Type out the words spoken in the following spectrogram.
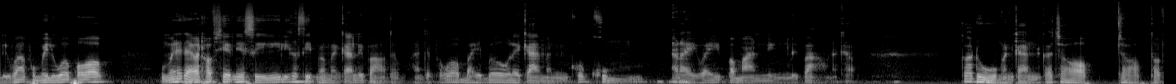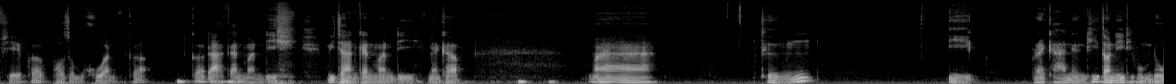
หรือว่าผมไม่รู้ว่าเพราะผมไม่แน่ใจว่า Top Chef เนี่ยซื้อลิขสิทธิ์มาเหมือนกันหรือเปล่า แต่อาจจะเพราะว่า Bible รายการมันควบคุมอะไรไว้ประมาณหนึ่งหรือเปล่านะครับ ก็ดูเหมือนกันก็ชอบชอบ Top Chef ก็พอสมควรก็ก็ด่ากันมันดี วิจารณ์กันมันดีนะครับ มาถึงอีก รายการหนึ่งที่ตอนนี้ที่ผมดู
